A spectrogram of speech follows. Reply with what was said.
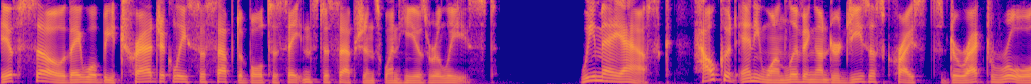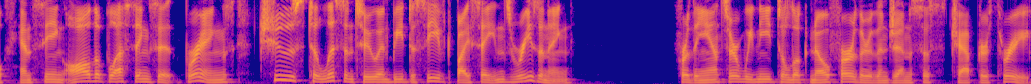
If so, they will be tragically susceptible to Satan's deceptions when he is released. We may ask, how could anyone living under Jesus Christ's direct rule and seeing all the blessings it brings choose to listen to and be deceived by Satan's reasoning? For the answer, we need to look no further than Genesis chapter 3.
